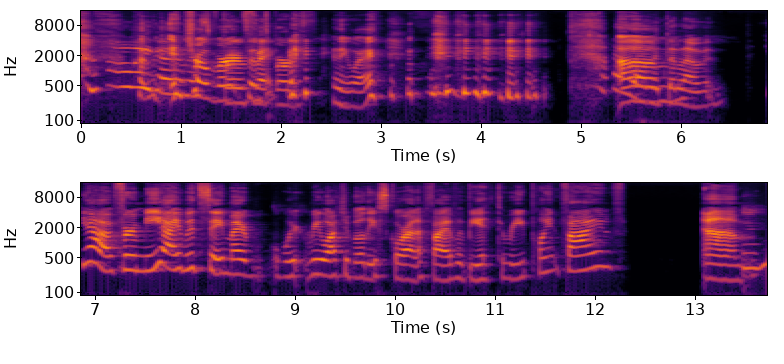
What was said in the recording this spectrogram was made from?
oh my God, introvert since birth. Anyway. I love um, it. I love it. Yeah, for me, I would say my rewatchability score out of five would be a 3.5. Um, mm-hmm.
